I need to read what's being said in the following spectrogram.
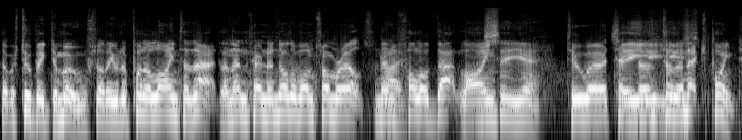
that was too big to move, so they would have put a line to that and then found another one somewhere else and then Right. followed that I line see, yeah. To uh, take you them to the next point.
